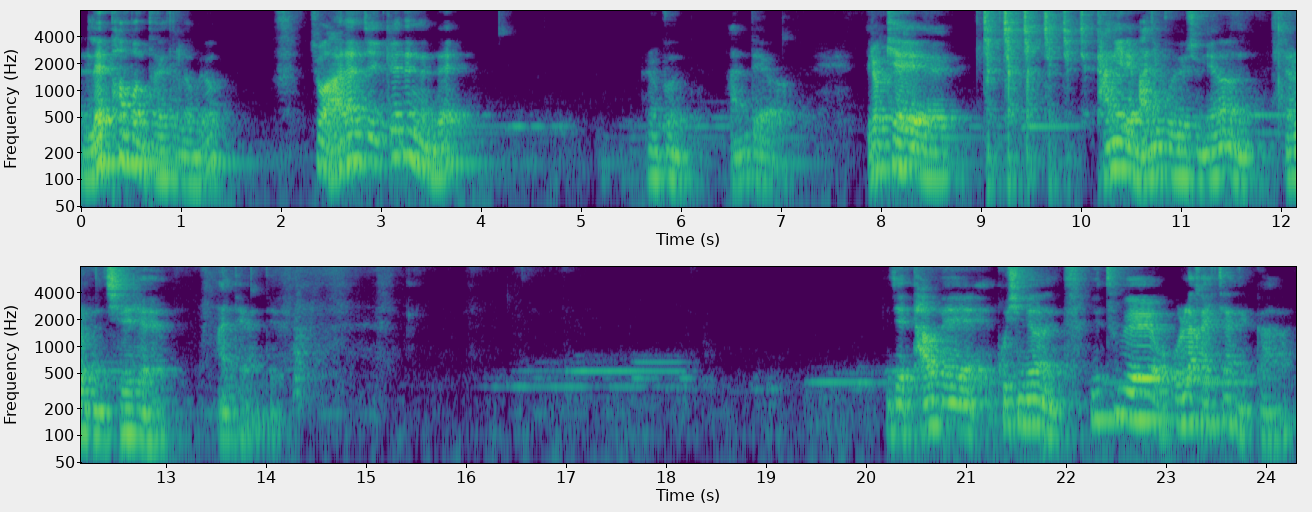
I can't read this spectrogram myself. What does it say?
랩 한 번 더 해달라고요? 저 안 한 지 꽤 됐는데 여러분 안 돼요. 이렇게 착착착착착착 당일에 많이 보여주면 여러분 질려요 안 돼요 안 돼요. 이제 다음에 보시면 유튜브에 올라가 있지 않을까.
